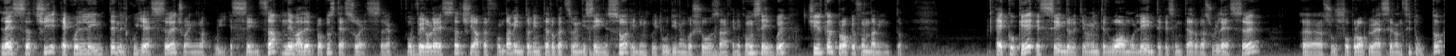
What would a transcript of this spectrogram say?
L'esserci è quell'ente nel cui essere, cioè nella cui essenza, ne va del proprio stesso essere, ovvero l'esserci ha per fondamento l'interrogazione di senso e l'inquietudine angosciosa che ne consegue circa il proprio fondamento. Ecco che, essendo effettivamente l'uomo l'ente che si interroga sull'essere, eh, sul suo proprio essere anzitutto,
